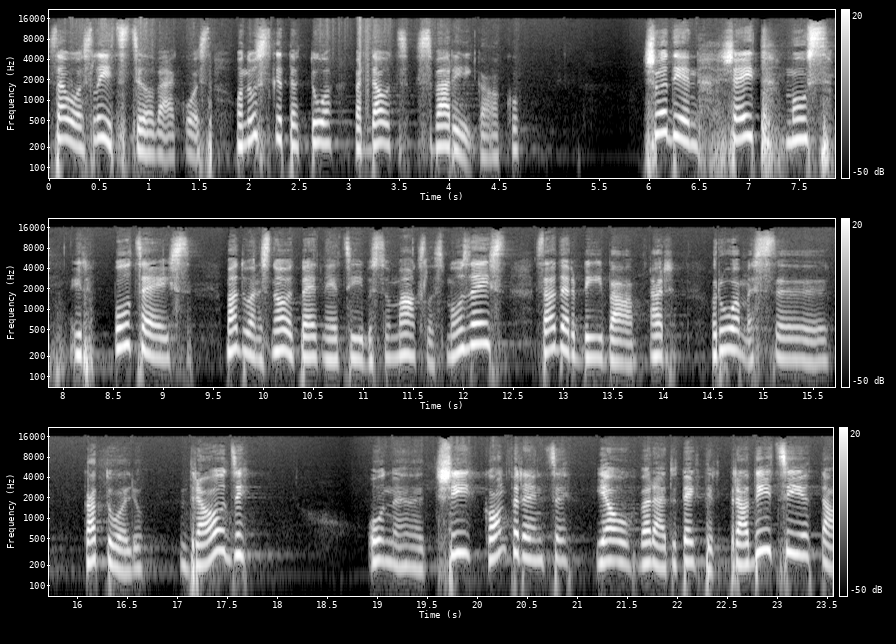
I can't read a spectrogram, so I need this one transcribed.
savos līdzcilvēkos un uzskata to par daudz svarīgāku. Šodien šeit mūs ir pulcējis Madonas novatpētniecības un mākslas muzejs sadarbībā ar Romas uh, katoļu draugi. Un eh, šī konference jau varētu teikt, ir tradīcija. Tā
